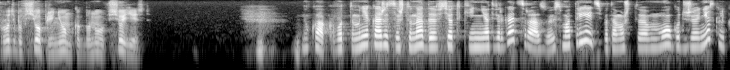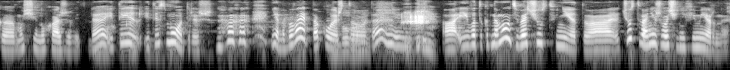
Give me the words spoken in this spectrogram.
Вроде бы все при нем, как бы, ну все есть. Ну как, вот мне кажется, что надо все-таки не отвергать сразу и смотреть, потому что могут же несколько мужчин ухаживать, да, и ты и ты смотришь. Не, ну бывает такое, что, да, а, и вот к одному у тебя чувств нет, а чувства они же очень эфемерные.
